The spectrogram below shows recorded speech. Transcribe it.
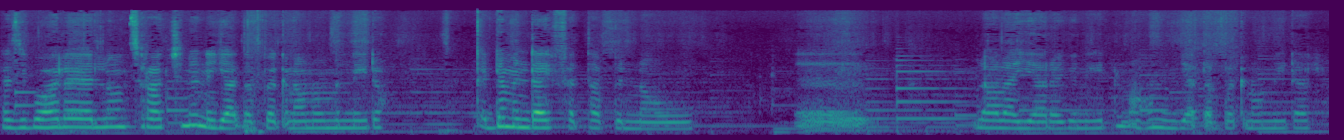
ከዚህ በኋላ ያለውን ስራችንን እያጠበቅነው ነው የምንሄደው። ቅድም እንዳይፈታብን ነው ላላ እያደረግን ሄድን። አሁን እያጠበቅነው እንሄዳለን።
